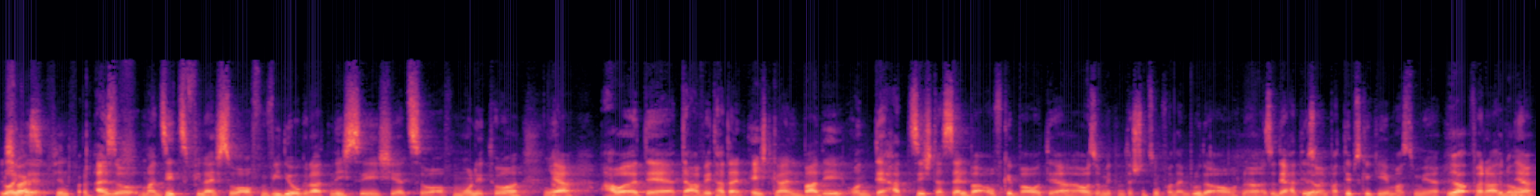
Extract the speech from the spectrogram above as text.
Ich weiß, auf jeden Fall. Also, man sieht es vielleicht so auf dem Video gerade nicht, sehe ich jetzt so auf dem Monitor. Ja. aber der David hat einen echt geilen Body und der hat sich das selber aufgebaut, ja, also mit Unterstützung von deinem Bruder auch. Ne? Also, der hat dir Ja. so ein paar Tipps gegeben, hast du mir Ja, verraten. genau. Ja.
